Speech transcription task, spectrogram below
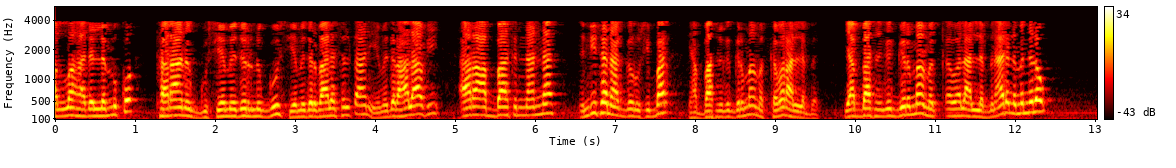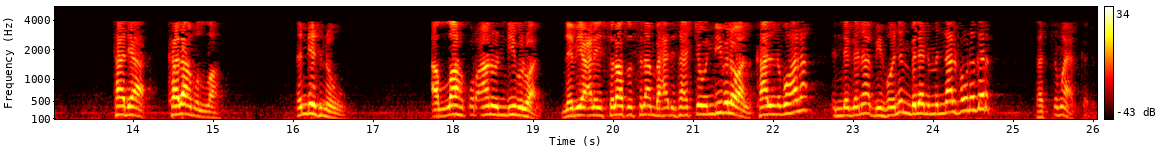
አላህ አይደለም እኮ ተራ ንጉስ፣ የምድር ንጉስ፣ የምድር ባለስልጣን፣ የምድር ኃላፊ፣ አራ አባትና እናት እንዲህ ተናገሩ ሲባል የአባት ንግግርማ መከበር አለበት፣ የአባት ንግግርማ መቀበል አለብን አይደል የምንለው። ታዲያ ከላሙላህ እንዴት ነው? አላህ ቁርአኑ እንዲህ ብሏል፣ ነቢይ አለይሂ ሰላቱ ወሰላም በሐዲሳቸው እንዲህ ብለዋል ካልን በኋላ እንደገና ቢሆንም ብለን የምናልፈው ነገር ፈጽሞ አያስከድም።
